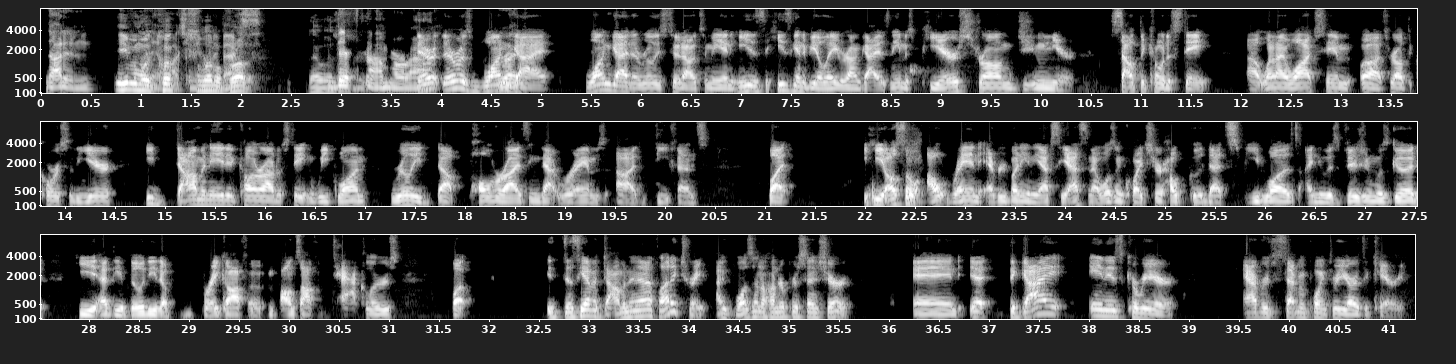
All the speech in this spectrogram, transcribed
no, I didn't. Even I with didn't Cook's little brother, backs that was This time around, There, there was one Right. guy, one guy that really stood out to me, and he's he's going to be a late round guy. His name is Pierre Strong Jr., South Dakota State. Uh, when I watched him uh, throughout the course of the year, he dominated Colorado State in Week One, really uh, pulverizing that Rams uh, defense. But he also outran everybody in the FCS, and I wasn't quite sure how good that speed was. I knew his vision was good. He had the ability to break off and bounce off of tacklers, but it, does he have a dominant athletic trait? I wasn't 100% sure. And it, the guy in his career averaged 7.3 yards a carry.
